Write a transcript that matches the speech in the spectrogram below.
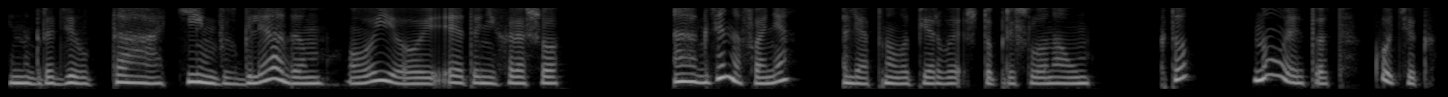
и наградил таким взглядом. Ой-ой, это нехорошо. «А где Нафаня?» — ляпнула первое, что пришло на ум. «Кто?» «Ну, этот, котик».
